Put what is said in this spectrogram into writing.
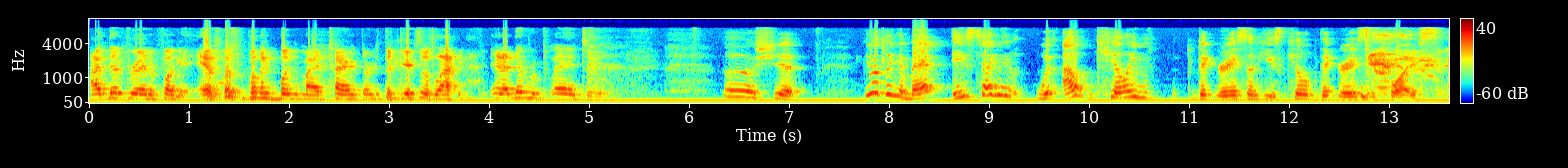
I've never read a fucking Ambush Bug book in my entire 33 years of life, and I never planned to. Oh shit! You know, thinking back, he's technically without killing Dick Grayson, he's killed Dick Grayson twice.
